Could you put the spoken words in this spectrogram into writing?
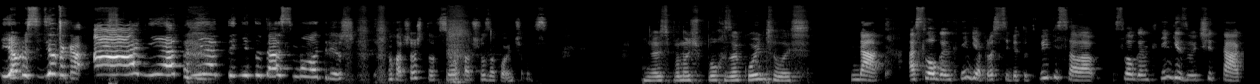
И я просто сидела такая, а, нет, нет, ты не туда смотришь. Ну, хорошо, что все хорошо закончилось. Ну, если бы оно очень плохо закончилось. Да, а слоган книги я просто себе тут выписала. Слоган книги звучит так.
